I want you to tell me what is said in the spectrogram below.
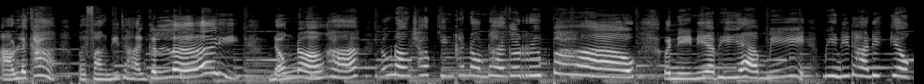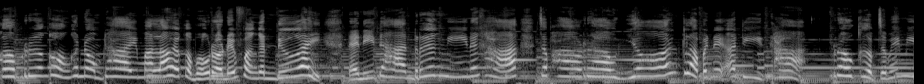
เอาเลยค่ะ ไปฟังนิทานกันเลย น้องๆ คะ น้องๆ ชอบกินขนมไทยกันหรือเปล่า วันนี้เนี่ยพี่ยามีมีนิทานที่เกี่ยวกับเรื่องของขนมไทยมาเล่าให้กับพวกเราได้ฟังกันด้วย ในนิทานเรื่องนี้นะคะ จะพาเราย้อนกลับไปในอดีตค่ะเราเกือบจะไม่มี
